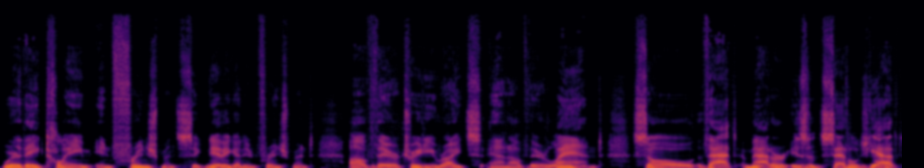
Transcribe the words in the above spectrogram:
where they claim infringement, significant infringement of their treaty rights and of their land. So that matter isn't settled yet.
